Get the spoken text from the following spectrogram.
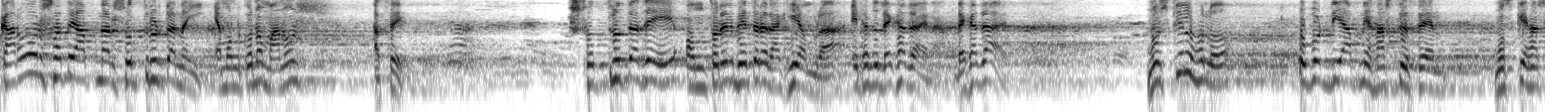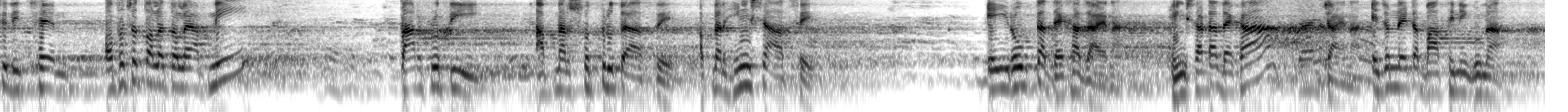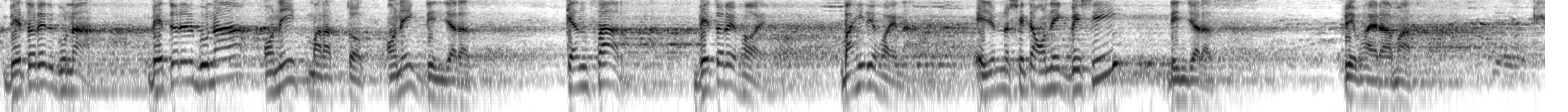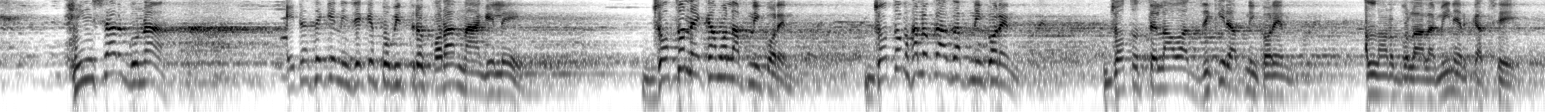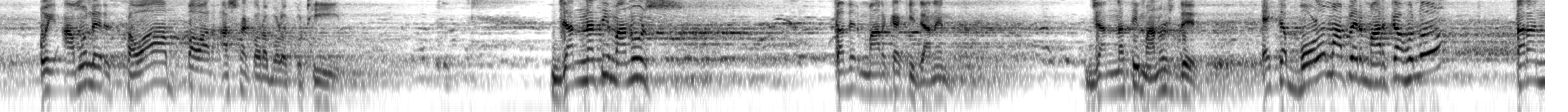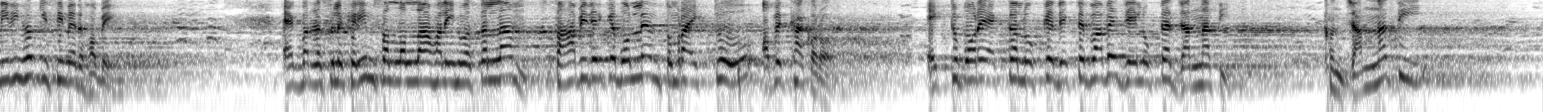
কারোর সাথে আপনার শত্রুতা নাই, এমন কোন মানুষ আছে? শত্রুতা যে অন্তরের ভেতরে রাখি আমরা, এটা তো দেখা যায় না। দেখা যায়? মুশকিল হলো উপর দিয়ে আপনি হাসতেছেন, মুসকে হাসি দিচ্ছেন, অথচ তলে তলে আপনি তার প্রতি আপনার শত্রুতা আছে, আপনার হিংসা আছে। এই রোগটা দেখা যায় না। হিংসাটা দেখা যায় না। এই জন্য এটা বাতিনি গুণা ভেতরের গুণা ভেতরের গুণা অনেক মারাত্মক, অনেক ডেঞ্জারাস ক্যান্সার ভেতরে হয়, বাহিরে হয় না। এই জন্য সেটা অনেক বেশি ডেঞ্জারাস প্রিয় ভাইরা আমার, হিংসার গুণা, এটা থেকে নিজেকে পবিত্র করা না গেলে যত নেকামল আপনি করেন, যত ভালো কাজ আপনি করেন, যত তেলাওয়াত, জিকির আপনি করেন, আল্লাহ রব্বুল আলমিনের কাছে ওই আমলের সওয়াব পাওয়ার আশা করা বড় কঠিন। জান্নাতি মানুষ, তাদের মার্কা কি জানেন? জান্নাতি মানুষদের একটা বড় মাপের মার্কা হলো তারা নিরীহ কিসিমের হবে। একবার রসুল করিম সাল্লাহ সাহাবিদেরকে বললেন, তোমরা একটু অপেক্ষা করো। একটু পরে একটা লোককে দেখতে পাবে যে লোকটা জান্নাতি। এখন জান্নাতি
